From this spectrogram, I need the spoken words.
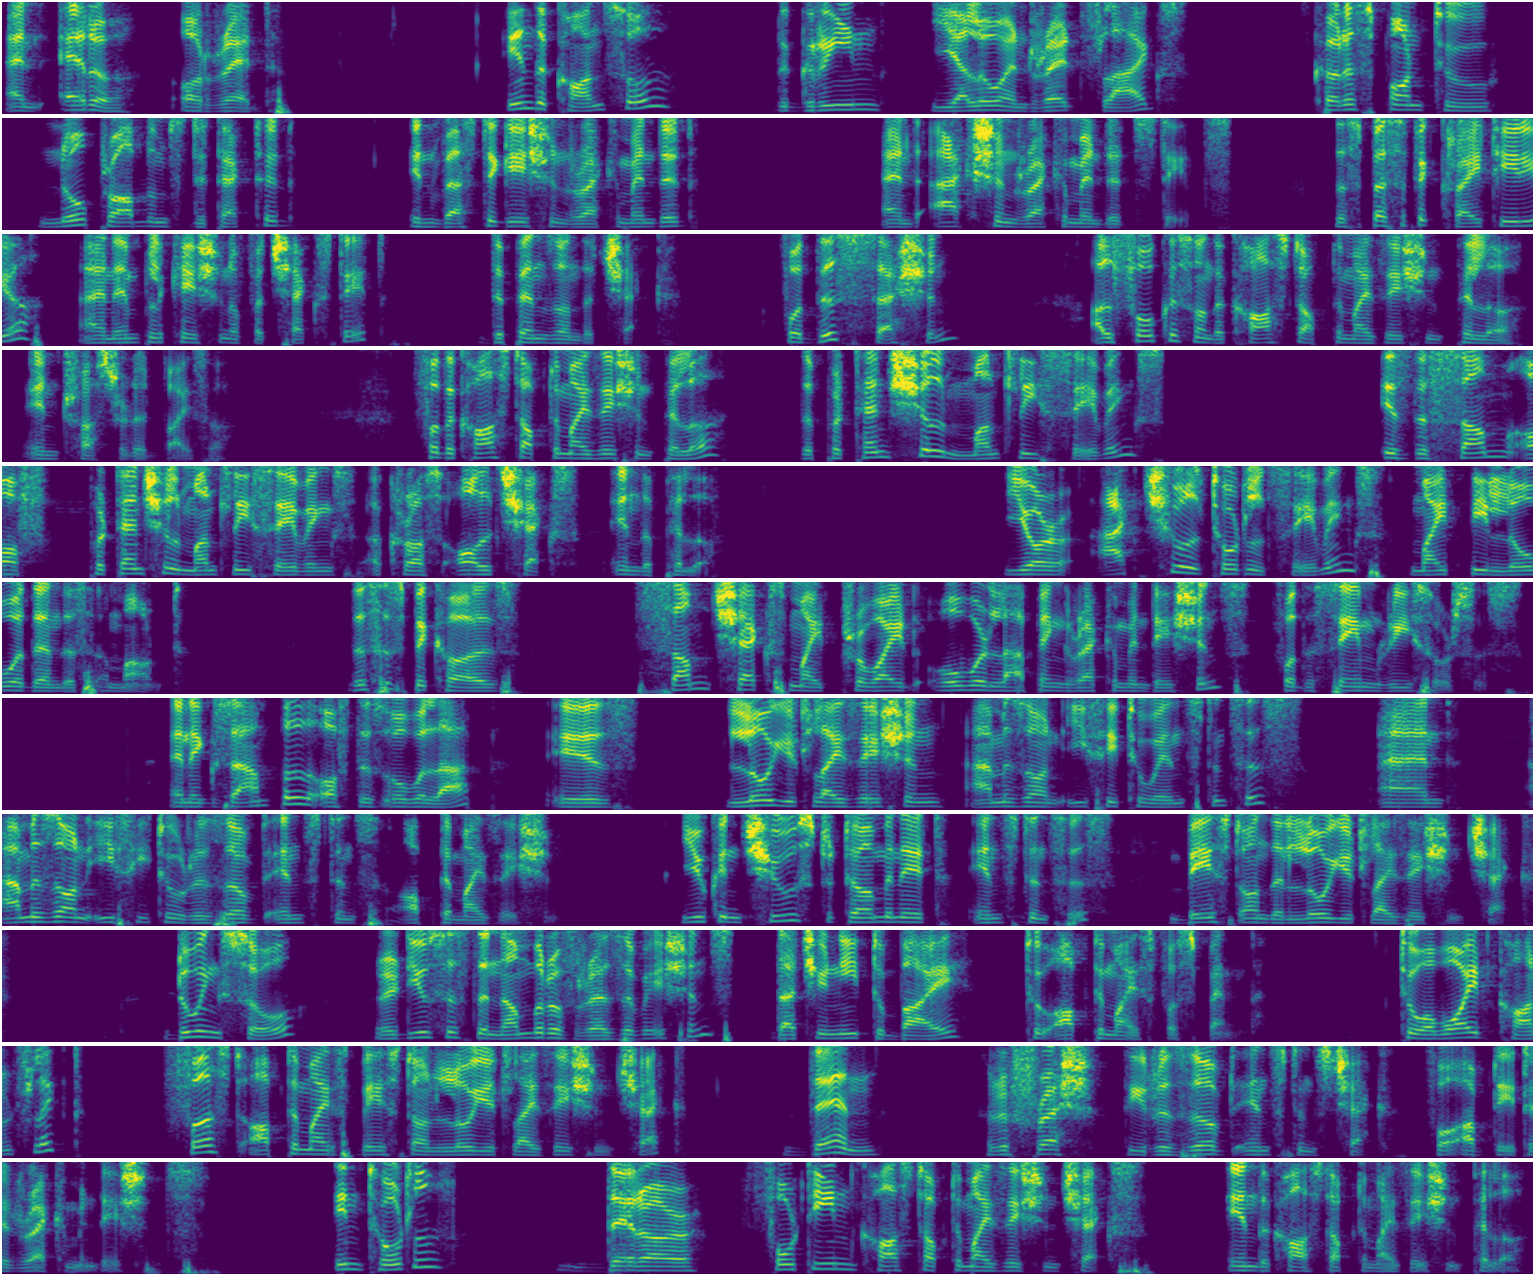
and error or red. In the console, the green, yellow, and red flags correspond to no problems detected, investigation recommended, and action recommended states. The specific criteria and implication of a check state depends on the check. For this session, I'll focus on the cost optimization pillar in Trusted Advisor. For the cost optimization pillar, the potential monthly savings is the sum of potential monthly savings across all checks in the pillar. Your actual total savings might be lower than this amount. This is because some checks might provide overlapping recommendations for the same resources. An example of this overlap is low utilization Amazon EC2 instances and Amazon EC2 reserved instance optimization. You can choose to terminate instances based on the low utilization check. Doing so reduces the number of reservations that you need to buy to optimize for spend. To avoid conflict, first optimize based on low utilization check, then refresh the reserved instance check for updated recommendations. In total, there are 14 cost optimization checks in the cost optimization pillar.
